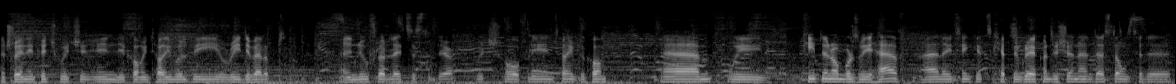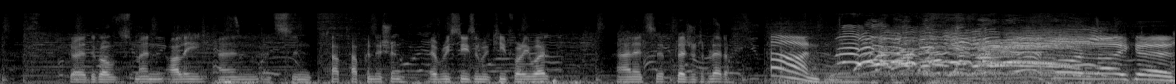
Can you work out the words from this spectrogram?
a training pitch, which in the coming time will be redeveloped, a new floodlight system there, which hopefully in time to come. Um, we keep the numbers we have, and I think it's kept in great condition, and that's down to the uh, the groundsman Ali, and it's in top top condition. Every season we keep very well, and it's a pleasure to play there. On! Yes, more like it!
